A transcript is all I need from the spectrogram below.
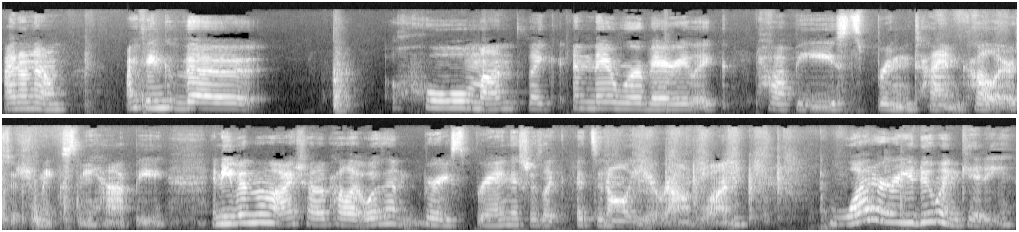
I don't know. I think the whole month, like, and there were very, like, poppy springtime colors, which makes me happy. And even though the eyeshadow palette wasn't very spring, it's just like, it's an all year round one. What are you doing, kitty?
